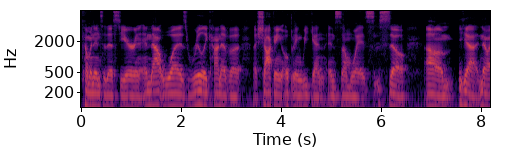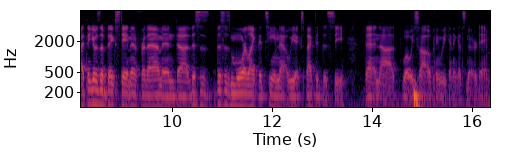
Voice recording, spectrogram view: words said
coming into this year, and, and that was really kind of a, a shocking opening weekend in some ways. So. Um, yeah, no, I think it was a big statement for them, and uh, this is this is more like the team that we expected to see than uh, what we saw opening weekend against Notre Dame.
